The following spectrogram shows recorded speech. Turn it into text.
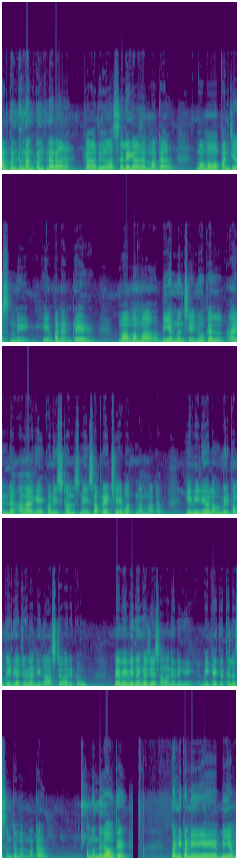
ఆడుకుంటుంది అనుకుంటున్నారా కాదు అస్సలే కాదనమాట. మా అమ్మమ్మ పని చేస్తుంది. ఏం పని అంటే మా అమ్మమ్మ బియ్యం నుంచి నూకల్ అండ్ అలాగే కొన్ని స్టోన్స్ని సపరేట్ చేయబోతుంది అనమాట ఈ వీడియోలో మీరు కంప్లీట్గా చూడండి లాస్ట్ వరకు మేము ఏ విధంగా చేసామనేది మీకైతే తెలుస్తుంటుంది అనమాట ముందుగా అయితే కొన్ని కొన్ని బియ్యం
